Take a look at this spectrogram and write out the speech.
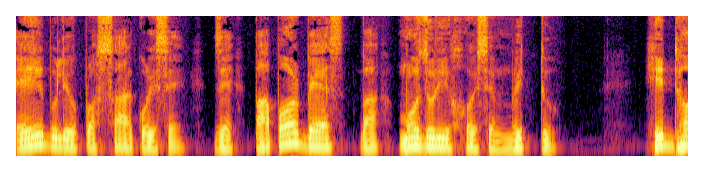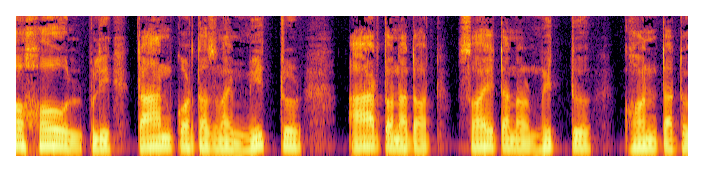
এই বুলিও প্ৰচাৰ কৰিছে যে পাপৰ বেজ বা মজুৰি হৈছে মৃত্যু। সিদ্ধ হ'ল বুলি ত্ৰাণকৰ্তা জনাই মৃত্যুৰ আৰ্তনাদত ছয়তানৰ মৃত্যু ঘণ্টাটো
